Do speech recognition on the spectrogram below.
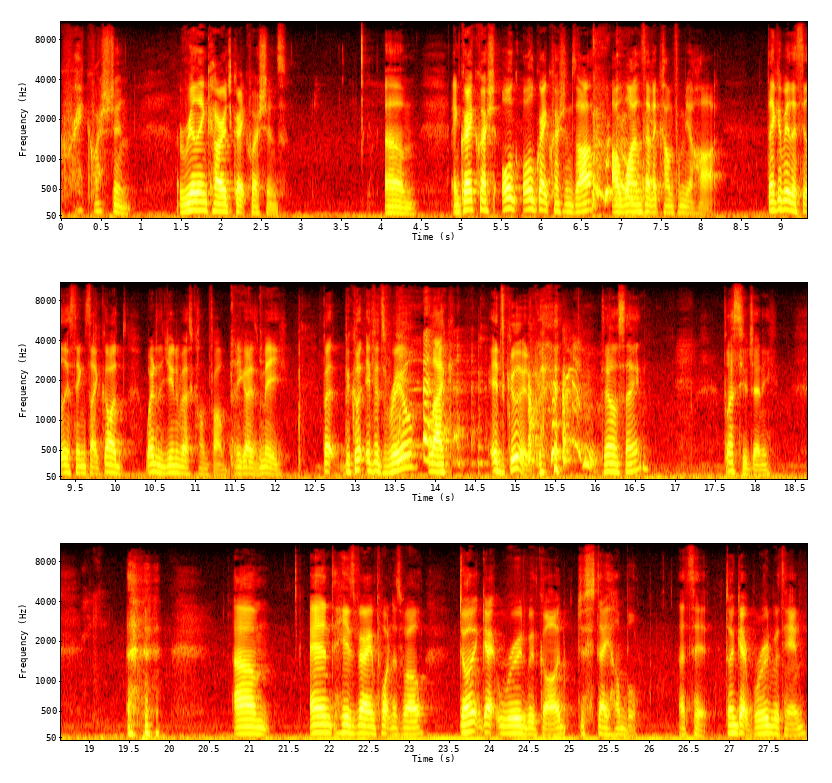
great question. I really encourage great questions. Um, and great question, all, all great questions are are ones that come from your heart. They could be the silly things like, God, where did the universe come from? And he goes, me. But because if it's real, like, it's good. Do you know what I'm saying? Bless you, Jenny. um, and here's very important as well. Don't get rude with God. Just stay humble. That's it. Don't get rude with Him.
